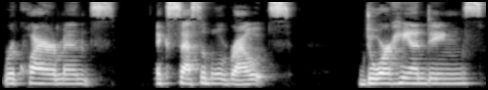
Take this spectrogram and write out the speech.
requirements, accessible routes, door handings.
